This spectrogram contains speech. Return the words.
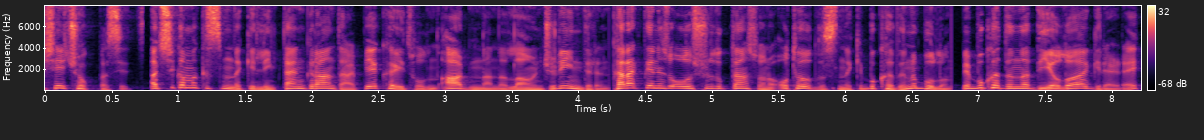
şey çok basit. Açıklama kısmındaki linkten Grand RP'ye kayıt olun ardından da Launcher'ı indirin. Karakterinizi oluşturduktan sonra otel odasındaki bu kadını bulun ve bu kadınla diyaloğa girerek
